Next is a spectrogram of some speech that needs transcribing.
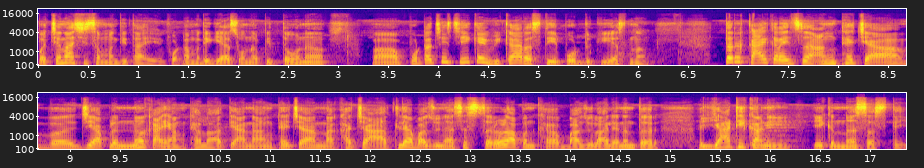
पचनाशी संबंधित आहे. पोटामध्ये गॅस होणं पित्त होणं पोटाचे जे काही विकार असतील पोटदुखी असणं तर काय करायचं? अंगठ्याच्या व जे आपलं नख आहे अंगठ्याला त्या अंगठ्याच्या नखाच्या आतल्या बाजूने असं सरळ आपण खा बाजूला आल्यानंतर या ठिकाणी एक नस असते.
